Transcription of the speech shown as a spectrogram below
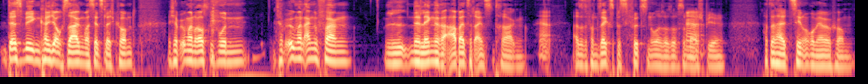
Deswegen kann ich auch sagen, was jetzt gleich kommt. Ich habe irgendwann rausgefunden, ich habe irgendwann angefangen, eine längere Arbeitszeit einzutragen. Ja. Also von 6 bis 14 Uhr oder so zum Ja. Beispiel. Hat dann halt 10 Euro mehr bekommen.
